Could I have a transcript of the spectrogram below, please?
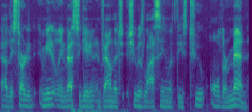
Uh, they started immediately investigating and found that she was last seen with these two older men.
